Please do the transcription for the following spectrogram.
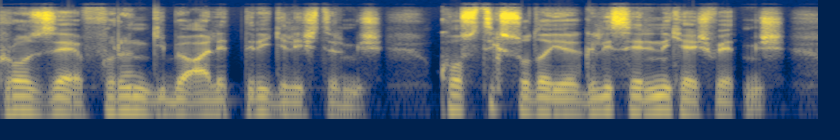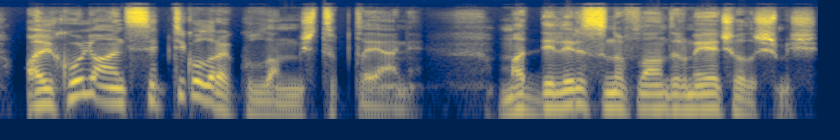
Kroze, fırın gibi aletleri geliştirmiş. Kostik sodayı, gliserini keşfetmiş. Alkolü antiseptik olarak kullanmış tıpta yani. Maddeleri sınıflandırmaya çalışmış.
